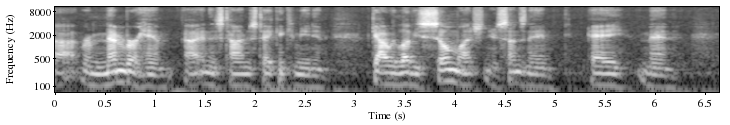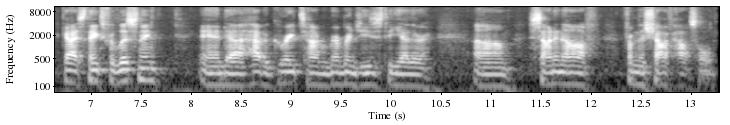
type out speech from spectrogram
uh, remember him in this time just taking communion. God, we love you so much. In your son's name, amen. Guys, thanks for listening and uh, have a great time remembering Jesus together. Um, signing off from the Shoff household.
